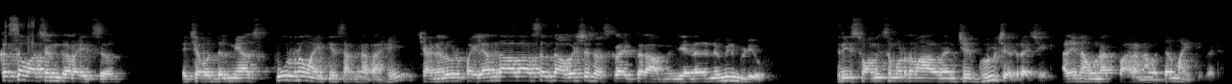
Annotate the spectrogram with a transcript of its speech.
कसं वाचन करायचं? याच्याबद्दल मी आज पूर्ण माहिती सांगणार आहे. चॅनलवर पहिल्यांदा आला असेल तर अवश्य सबस्क्राईब करा. म्हणजे येणारे नवीन व्हिडिओ श्री स्वामी समर्थ महाराजांचे गुरुचेत्राचे आणि नवनाथ पारायणाबद्दल माहिती भेटेल.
